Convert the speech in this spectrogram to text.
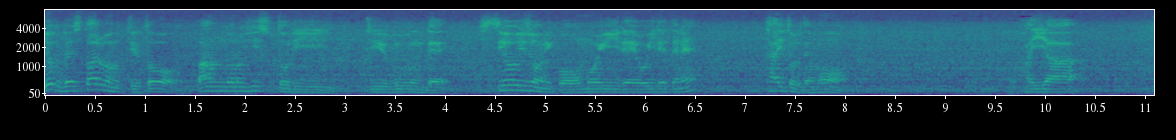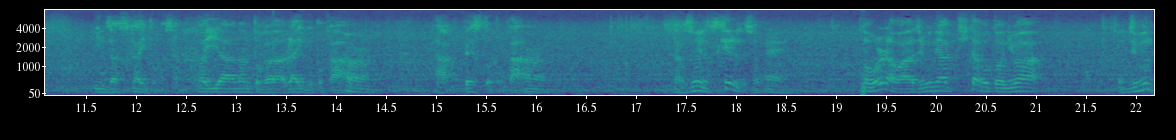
けよくベストアルバムっていうとバンドのヒストリーっていう部分で必要以上にこう思い入れを入れてねタイトルでも「 Fire in the Sky」とかさ「 Fire なんとかライブ」とか、あベストとか、なんかそういうのつけるでしょ、え俺らは自分でやってきたことには自分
